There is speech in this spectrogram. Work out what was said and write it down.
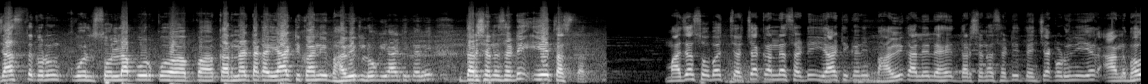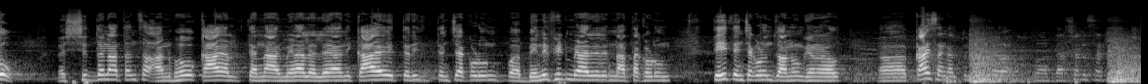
जास्त करून कोल सोलापूर को प- कर्नाटका या ठिकाणी भाविक लोक या ठिकाणी दर्शनासाठी येत असतात. माझ्यासोबत चर्चा करण्यासाठी या ठिकाणी भाविक आलेले आहेत. दर्शनासाठी त्यांच्याकडून एक अनुभव सिद्धनाथांचा अनुभव काय त्यांना मिळालेला आहे आणि काय तरी त्यांच्याकडून बेनिफिट मिळालेले नाताकडून तेही त्यांच्याकडून जाणून घेणार आहोत. काय सांगाल तुम्ही? दर्शनासाठी येता.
